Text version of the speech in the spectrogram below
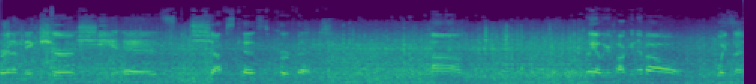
We're gonna make sure she is chef's kiss perfect. Um, oh yeah, we were talking about poison.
